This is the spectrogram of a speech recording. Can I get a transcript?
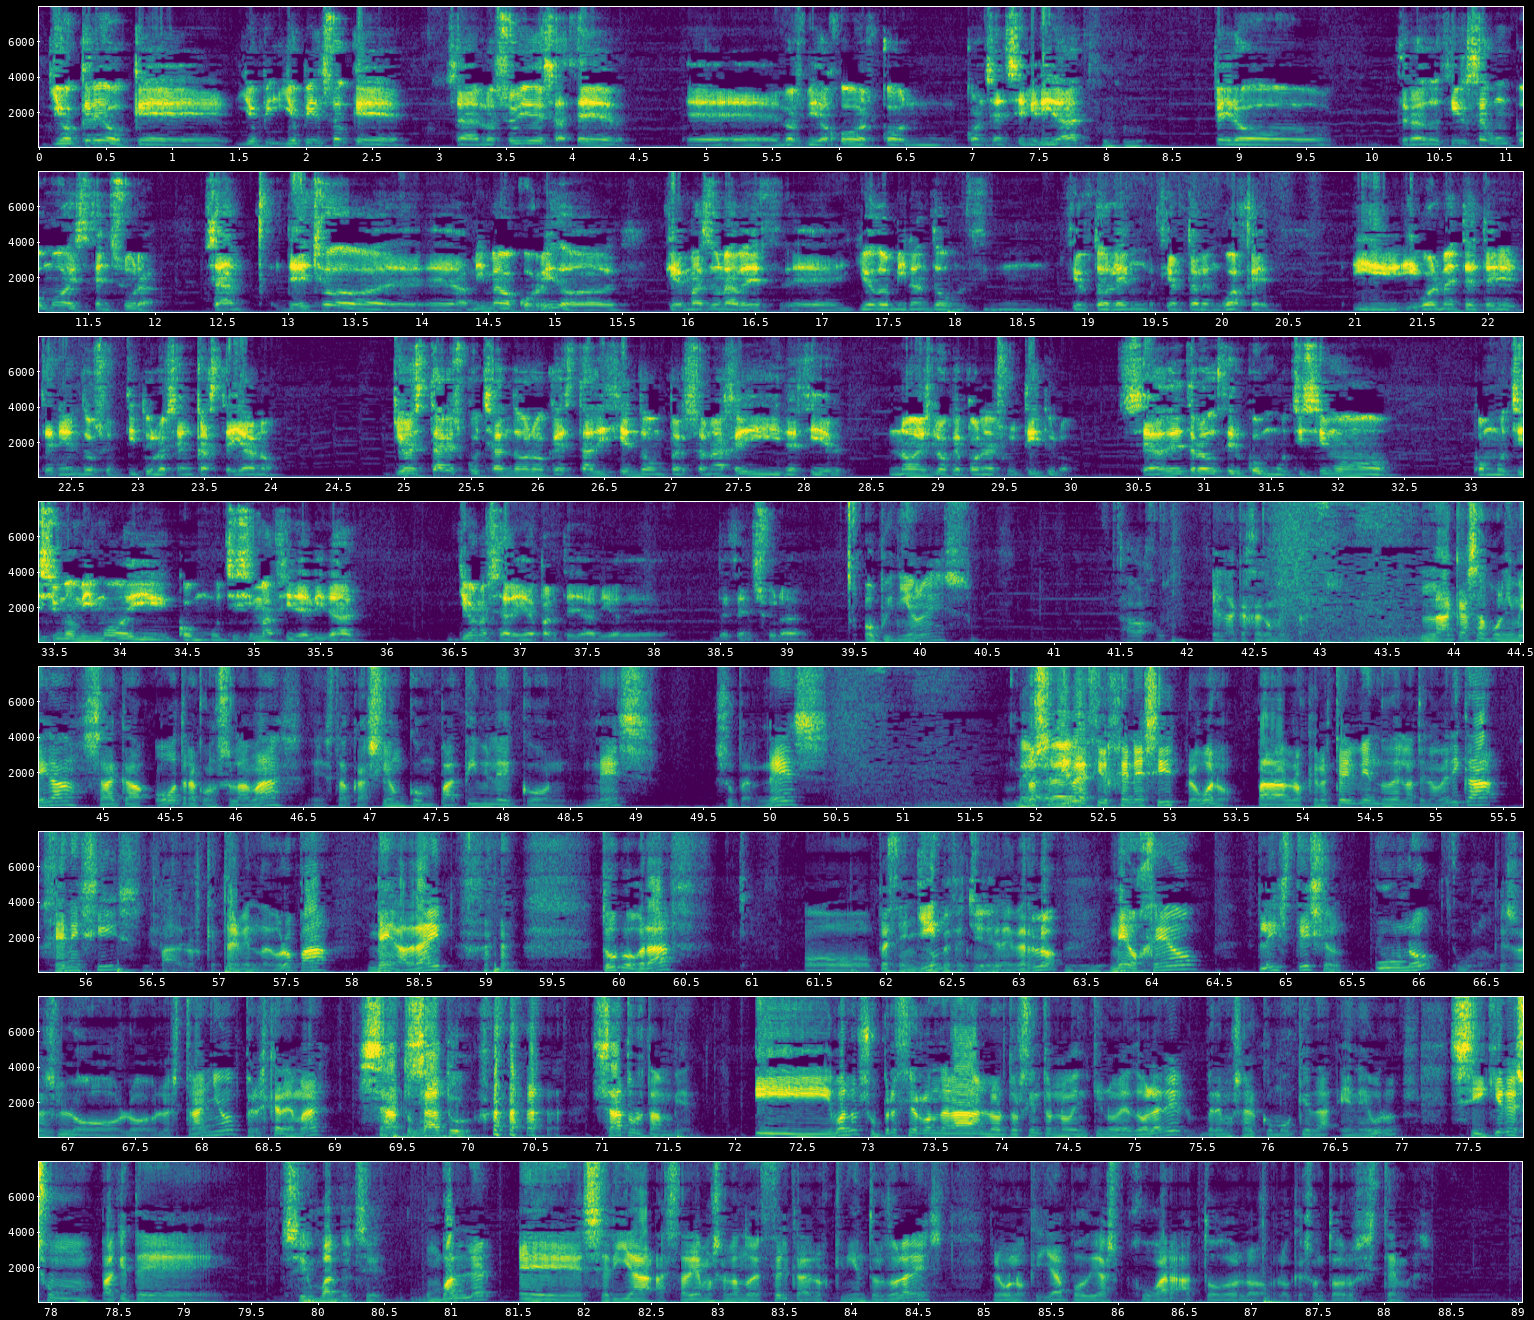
Yo creo que. Yo, yo pienso que. O sea, lo suyo es hacer eh, los videojuegos con, con sensibilidad pero traducir según cómo es censura. O sea, de hecho, eh, eh, a mí me ha ocurrido que más de una vez eh, yo dominando un, cierto, len- cierto lenguaje y igualmente te- teniendo subtítulos en castellano, yo estar escuchando lo que está diciendo un personaje y decir, no es lo que pone el subtítulo. Se ha de traducir con muchísimo, con muchísimo mimo y con muchísima fidelidad. Yo no sería partidario de, de censurar. Opiniones Abajo. en la caja de comentarios. La casa Polimega saca otra consola más, en esta ocasión compatible con NES, Super NES. No sé, Drive. iba a decir Genesis, pero bueno, para los que no estáis viendo de Latinoamérica, Genesis, para los que estáis viendo de Europa, Mega Drive, TurboGrafx o PC Engine, O PC como Engine. queráis verlo. Neo Geo, PlayStation 1, Uno. que eso es lo, lo- lo extraño, pero es que además Saturn. Saturn. Saturn también. Y bueno, su precio rondará los 299 dólares. Veremos a ver cómo queda en euros. Si quieres un paquete, Sí, un bundle, sí. un bundler, eh, sería, estaríamos hablando de cerca de los 500 dólares. Pero bueno, que ya podías jugar a todo lo, lo que son todos los sistemas.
